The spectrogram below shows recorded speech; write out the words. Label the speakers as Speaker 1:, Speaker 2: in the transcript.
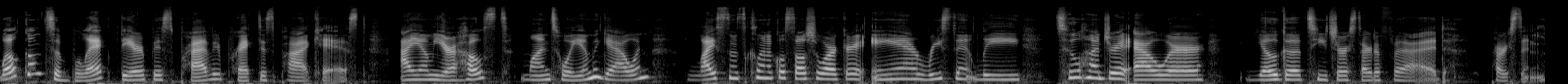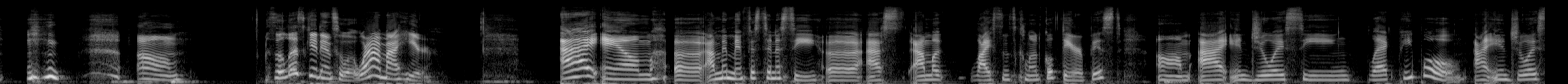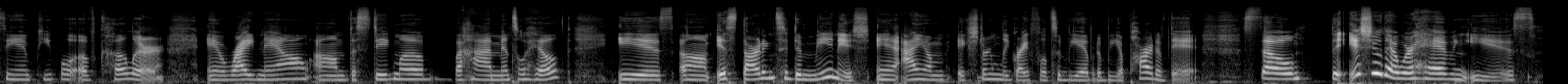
Speaker 1: Welcome to Black Therapist Private Practice Podcast. I am your host, Montoya McGowan, licensed clinical social worker and recently 200 hour yoga teacher certified person. um, so let's get into it. Why am I here? I am. Uh, I'm in Memphis, Tennessee. Uh, I, I'm a licensed clinical therapist. Um, I enjoy seeing black people. I enjoy seeing people of color. And right now, um, the stigma behind mental health is um, is starting to diminish, and I am extremely grateful to be able to be a part of that. So the issue that we're having is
